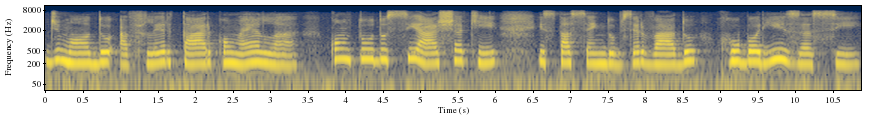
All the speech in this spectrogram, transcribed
de modo a flertar com ela. Contudo, se acha que está sendo observado, ruboriza-se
